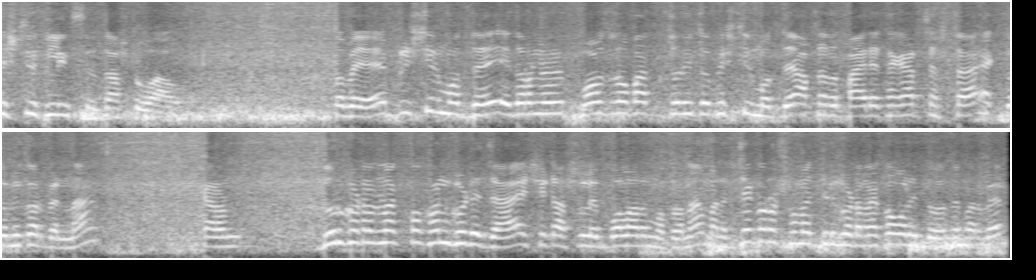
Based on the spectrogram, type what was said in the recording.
বৃষ্টির ফিলিংস জাস্ট ওয়াও তবে বৃষ্টির মধ্যে, এই ধরনের বজ্রপাত জড়িত বৃষ্টির মধ্যে আপনারা বাইরে থাকার চেষ্টা একদমই করবেন না। কারণ দুর্ঘটনা কখন ঘটে যায় সেটা আসলে বলার মতো না। মানে যে কোনো সময় দুর্ঘটনা কবলিত হতে পারবেন।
